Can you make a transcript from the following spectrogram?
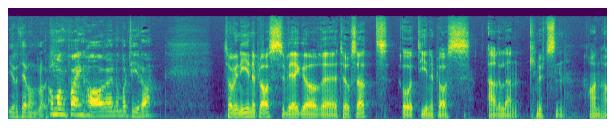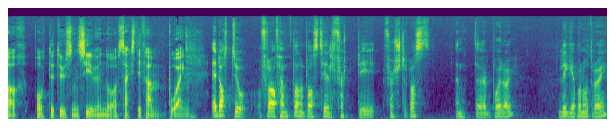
irriterende lag. Hvor mange poeng har eh, nummer ti, da? Så har vi niendeplass Vegard eh, Tørseth, og tiendeplass Erlend Knutsen. Han har 8765 poeng. Jeg datt jo fra 15. plass til 41. plass, endte vel på i dag. Ligger jeg på nå, tror jeg.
